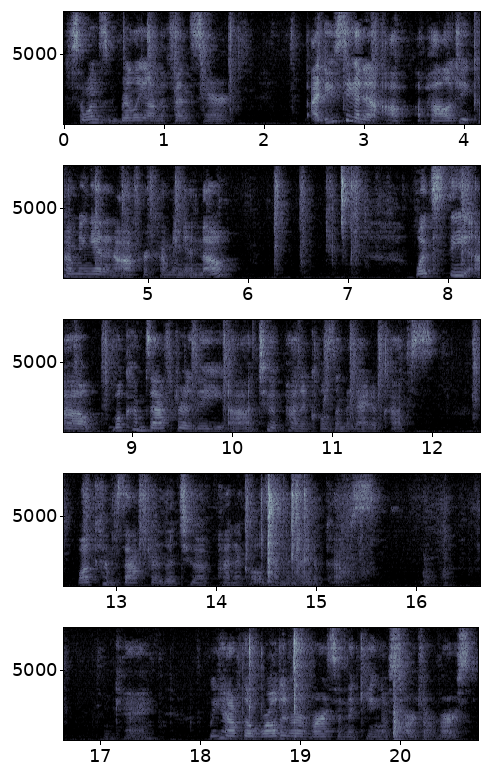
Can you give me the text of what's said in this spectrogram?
Someone's really on the fence here. I do see an apology coming in, an offer coming in though. What's the, uh, what comes after the uh, Two of Pentacles and the Knight of Cups? What comes after the Two of Pentacles and the Knight of Cups? Okay. We have the World in reverse and the King of Swords reversed.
